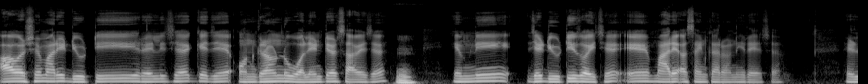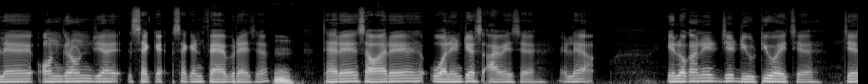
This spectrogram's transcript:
આ વર્ષે મારી ડ્યુટી રહેલી છે કે જે ઓનગ્રાઉન્ડ વોલેન્ટિયર્સ આવે છે. એમની જે ડ્યુટીઝ હોય છે એ મારે અસાઇન કરવાની રહે છે. એટલે ઓનગ્રાઉન્ડ જે સેકન્ડ સેકન્ડ ફેબ રહે છે ત્યારે સવારે વોલેન્ટિયર્સ આવે છે. એટલે એ લોકોની જે ડ્યુટી હોય છે જે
